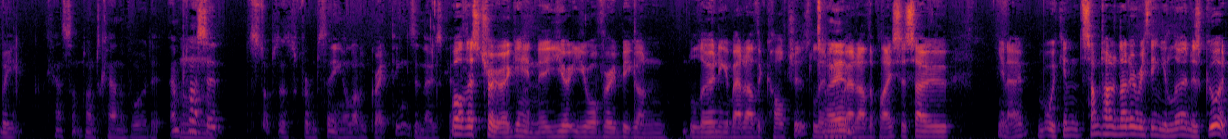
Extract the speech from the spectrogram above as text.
we sometimes can't avoid it. And plus, it stops us from seeing a lot of great things in those countries. Well, that's true. Again, you're, you're very big on learning about other cultures, learning about other places. So, you know, we can sometimes not everything you learn is good,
